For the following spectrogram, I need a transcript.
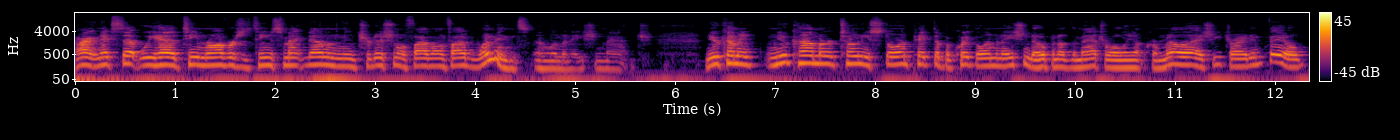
All right, next up we had Team Raw versus Team SmackDown in the traditional five on five women's elimination match. Newcomer, newcomer Toni Storm picked up a quick elimination to open up the match, rolling up Carmella as she tried and failed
